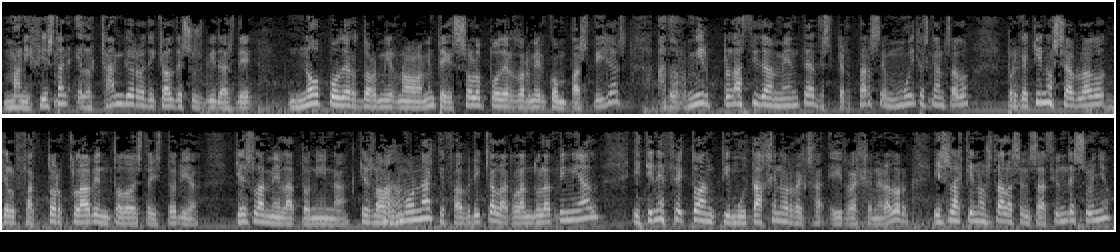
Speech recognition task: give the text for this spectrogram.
manifiestan el cambio radical de sus vidas, de no poder dormir normalmente, solo poder dormir con pastillas, a dormir plácidamente, a despertarse muy descansado, porque aquí no se ha hablado del factor clave en toda esta historia, que es la melatonina, que es la hormona que fabrica la glándula pineal y tiene efecto antimutágeno y regenerador. Es la que nos da la sensación de sueño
